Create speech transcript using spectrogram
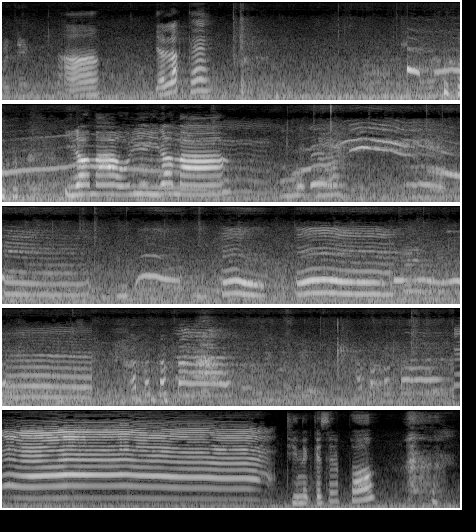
파이팅 아, 연락해. 일어나, 우리 일어나. 아빠 뒤늦게 슬퍼?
